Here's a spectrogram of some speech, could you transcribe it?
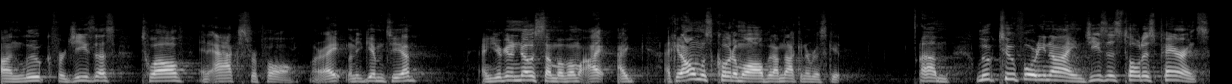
on Luke for Jesus, 12 in Acts for Paul. All right? Let me give them to you. And you're going to know some of them. I, I I can almost quote them all, but I'm not going to risk it. Um, Luke 2:49, Jesus told his parents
